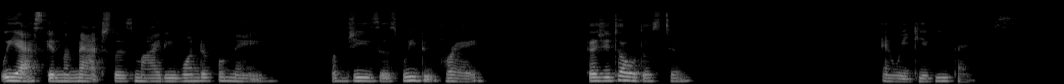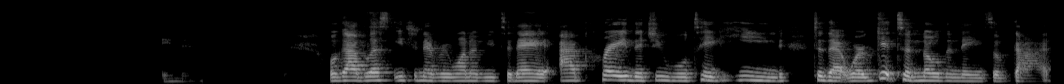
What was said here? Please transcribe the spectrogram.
We ask in the matchless, mighty, wonderful name of Jesus. We do pray because you told us to. And we give you thanks. Amen. Well, God bless each and every one of you today. I pray that you will take heed to that word. Get to know the names of God,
